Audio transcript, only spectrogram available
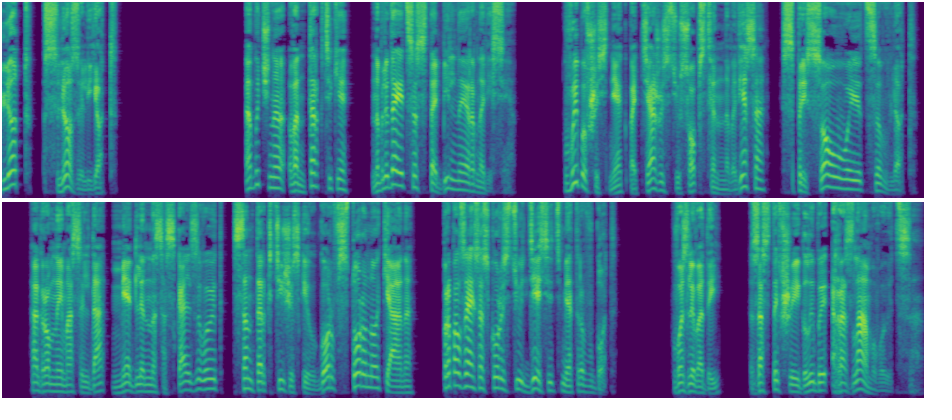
Лед слезы льет. Обычно в Антарктике наблюдается стабильное равновесие. Выпавший снег под тяжестью собственного веса спрессовывается в лед. Огромные массы льда медленно соскальзывают с антарктических гор в сторону океана, проползая со скоростью 10 метров в год. Возле воды застывшие глыбы разламываются,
